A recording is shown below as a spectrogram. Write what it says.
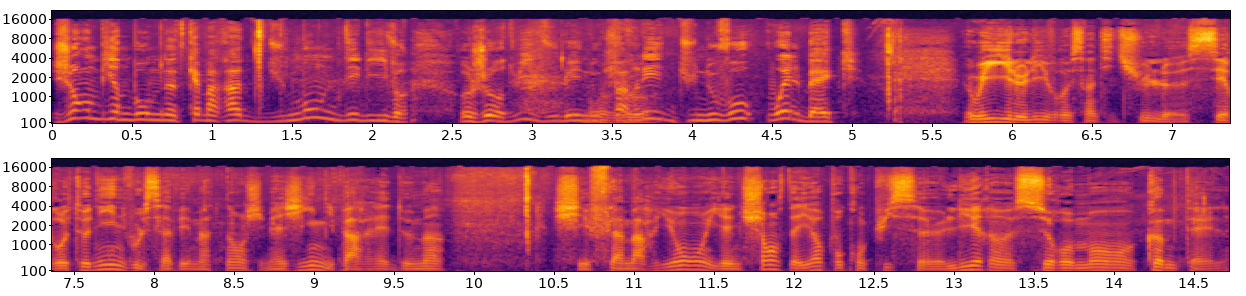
Jean Birnbaum, notre camarade du monde des livres, aujourd'hui voulait nous parler du nouveau Welbeck. Oui, le livre s'intitule Sérotonine, vous le savez maintenant j'imagine, il paraît demain chez Flammarion. Il y a une chance d'ailleurs pour qu'on puisse lire ce roman comme tel,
